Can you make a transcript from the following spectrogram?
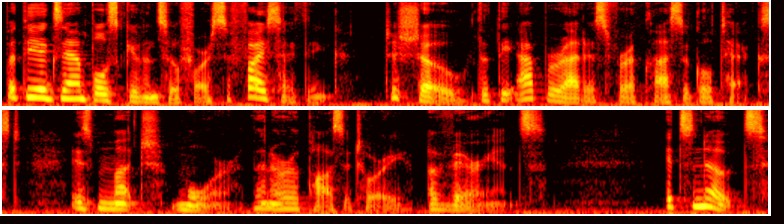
But the examples given so far suffice, I think, to show that the apparatus for a classical text is much more than a repository of variants. Its notes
